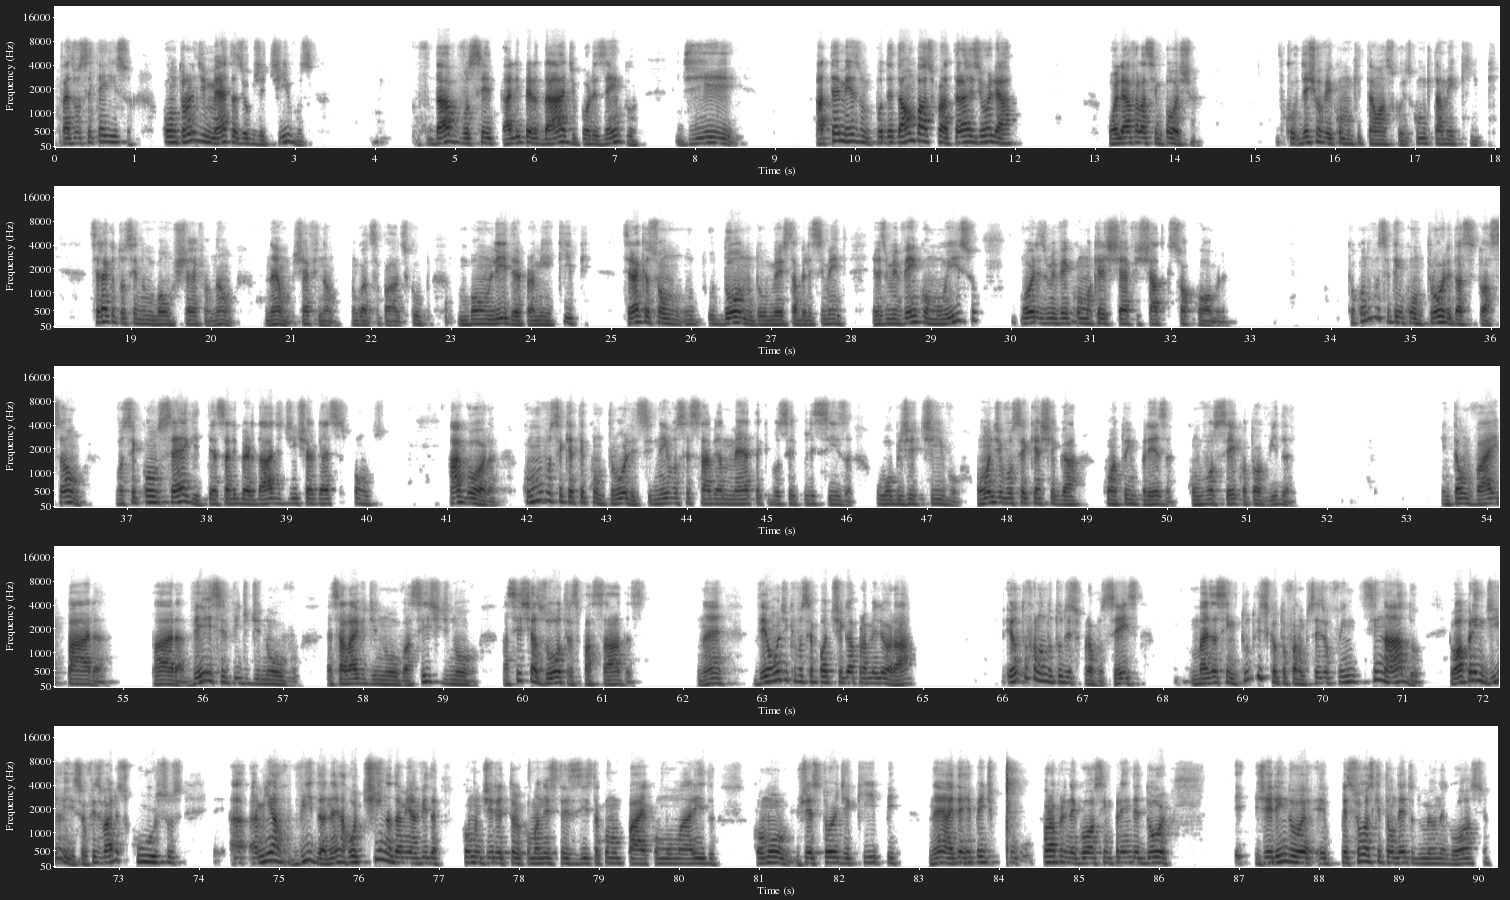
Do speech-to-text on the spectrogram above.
faz você ter isso. Controle de metas e objetivos dá você a liberdade, por exemplo, de até mesmo poder dar um passo para trás e olhar. Olhar e falar assim, poxa, deixa eu ver como que estão as coisas, como que está a minha equipe. Será que eu estou sendo um bom chefe ou não? Não, chefe não, não gosto dessa palavra, desculpa. Um bom líder para minha equipe? Será que eu sou um, um, o dono do meu estabelecimento? Eles me veem como isso ou eles me veem como aquele chefe chato que só cobra? Então, quando você tem controle da situação, você consegue ter essa liberdade de enxergar esses pontos. Agora, como você quer ter controle se nem você sabe a meta que você precisa, o objetivo, onde você quer chegar com a tua empresa, com você, com a tua vida? Então vai para, para, vê esse vídeo de novo, essa live de novo, assiste de novo, assiste as outras passadas, né? Vê onde que você pode chegar para melhorar. Eu tô falando tudo isso para vocês, mas assim, tudo isso que eu tô falando para vocês, eu fui ensinado. Eu aprendi isso, eu fiz vários cursos. A, a minha vida, né, a rotina da minha vida como diretor, como anestesista, como pai, como marido, como gestor de equipe, né? Aí de repente o próprio negócio, empreendedor, gerindo eh, pessoas que estão dentro do meu negócio.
